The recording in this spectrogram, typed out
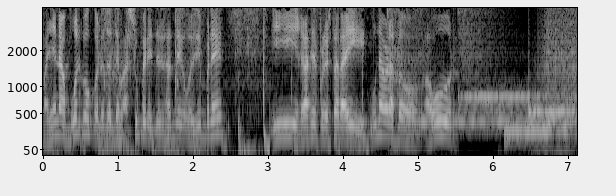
mañana vuelvo con otro tema súper interesante como siempre y gracias por estar ahí. Un abrazo, agur. Thank you.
